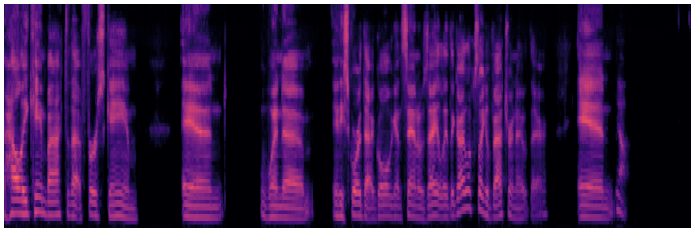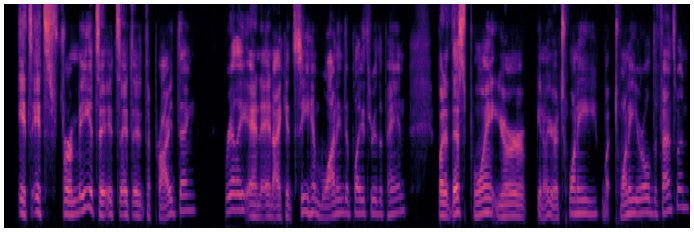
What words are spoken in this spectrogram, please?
hell, he came back to that first game, and when um and he scored that goal against San Jose, like the guy looks like a veteran out there, and Yeah. it's it's for me, it's a it's it's, it's a pride thing, really, and and I could see him wanting to play through the pain. But at this point, you're you know you're a twenty what twenty year old defenseman,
